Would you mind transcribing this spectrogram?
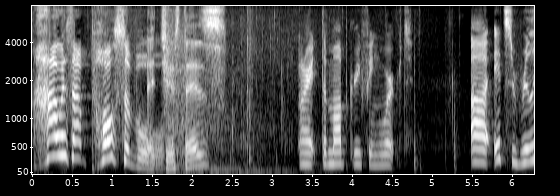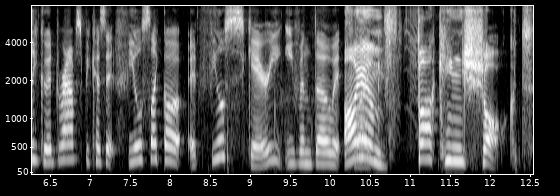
How is that possible? It just is. All right, the mob griefing worked. Uh, it's really good, Ravs, because it feels like a. It feels scary, even though it's. I like- am fucking shocked.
